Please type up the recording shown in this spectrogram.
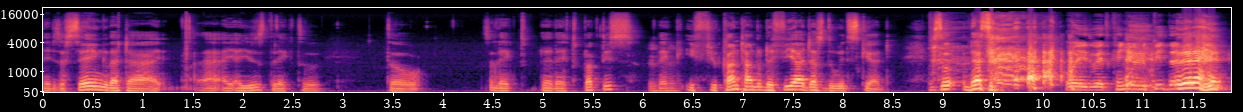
there is a saying that I I, I used like to to so like to, like to practice Mm-hmm. like if you can't handle the fear, just do it scared. So that's wait wait can you repeat that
